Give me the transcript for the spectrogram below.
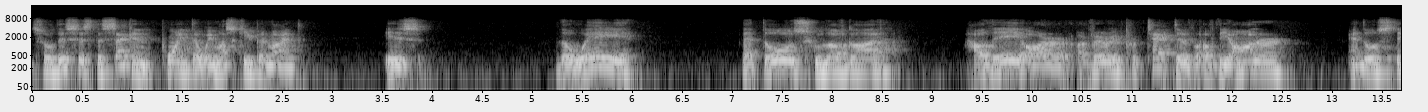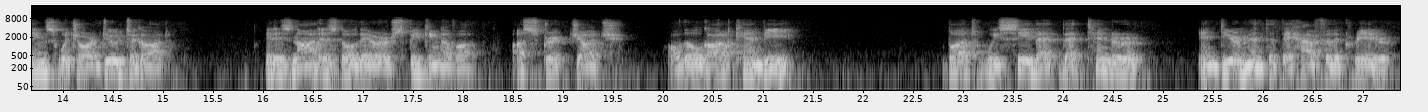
so this is the second point that we must keep in mind is the way that those who love God, how they are, are very protective of the honor and those things which are due to God. It is not as though they were speaking of a, a strict judge, although God can be. But we see that, that tender endearment that they have for the Creator.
